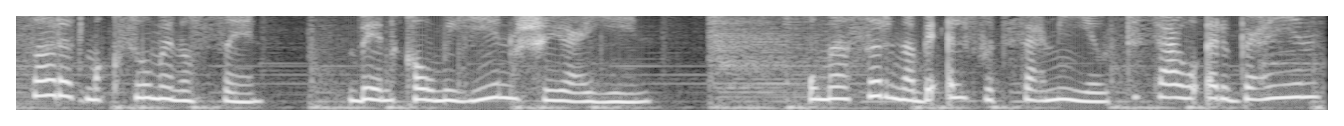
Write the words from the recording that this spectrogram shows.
صارت مقسومة نصين بين قوميين وشيوعيين. وما صرنا ب 1949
